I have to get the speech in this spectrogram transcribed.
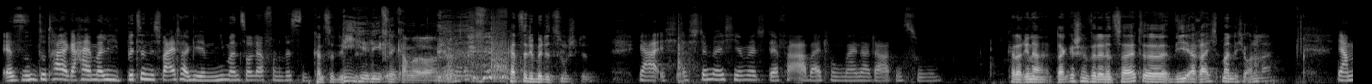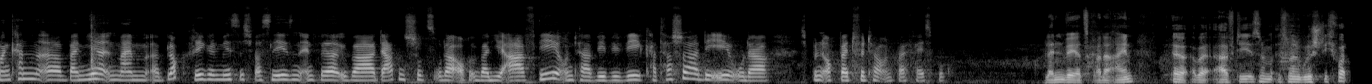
Es ist ein total geheimer Leak. Bitte nicht weitergeben. Niemand soll davon wissen. Kannst du Wie hier lief eine Kamera. Ne? Kannst du dir bitte zustimmen? Ja, ich stimme hiermit der Verarbeitung meiner Daten zu. Katharina, Dankeschön für deine Zeit. Äh, wie erreicht man dich online? Ja, man kann äh, bei mir in meinem äh, Blog regelmäßig was lesen, entweder über Datenschutz oder auch über die AfD unter www.katascha.de oder ich bin auch bei Twitter und bei Facebook. Blenden wir jetzt gerade ein. Äh, aber AfD ist, ist mal ein gutes Stichwort.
